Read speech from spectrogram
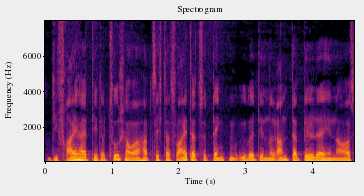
die Freiheit, die der Zuschauer hat, sich das weiterzudenken über den Rand der Bilder hinaus,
